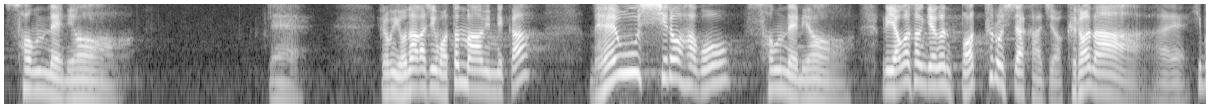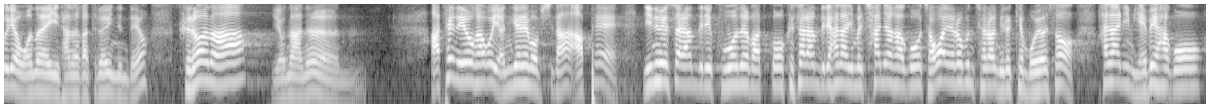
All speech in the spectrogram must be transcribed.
성내며 네. 여러분 요나가 지금 어떤 마음입니까? 매우 싫어하고 성내며 우리 영어 성경은 but로 시작하죠. 그러나 예, 히브리어 원어에 이 단어가 들어 있는데요. 그러나 요나는 앞에 내용하고 연결해 봅시다. 앞에 니누의 사람들이 구원을 받고 그 사람들이 하나님을 찬양하고 저와 여러분처럼 이렇게 모여서 하나님 예배하고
